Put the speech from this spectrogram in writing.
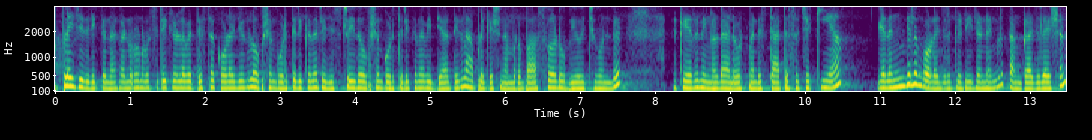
അപ്ലൈ ചെയ്തിരിക്കുന്ന കണ്ണൂർ യൂണിവേഴ്സിറ്റിക്കുള്ള വ്യത്യസ്ത കോളേജുകൾ ഓപ്ഷൻ കൊടുത്തിരിക്കുന്ന രജിസ്റ്റർ ചെയ്ത ഓപ്ഷൻ കൊടുത്തിരിക്കുന്ന വിദ്യാർത്ഥികൾ ആപ്ലിക്കേഷൻ നമ്പറും പാസ്വേഡും ഉപയോഗിച്ചുകൊണ്ട് കയറി നിങ്ങളുടെ അലോട്ട്മെന്റ് സ്റ്റാറ്റസ് ചെക്ക് ചെയ്യാം. ഏതെങ്കിലും കോളേജിൽ കിട്ടിയിട്ടുണ്ടെങ്കിൽ കൺഗ്രാജുലേഷൻ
